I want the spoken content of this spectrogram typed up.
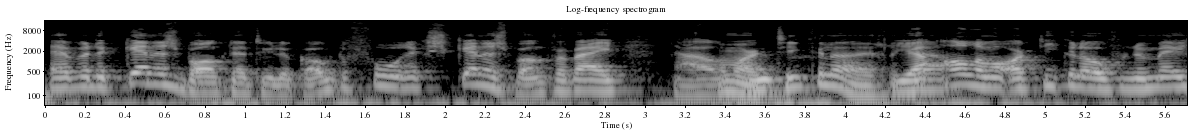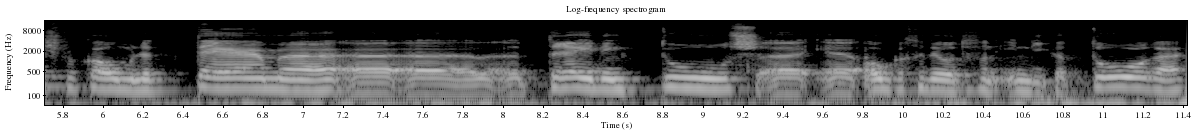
hebben we de kennisbank natuurlijk ook. De Forex kennisbank. Waarbij, nou, Allemaal hoe- artikelen eigenlijk. ja, allemaal artikelen over de meest voorkomende termen, eh, eh, trading tools, ook een gedeelte van indicatoren.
